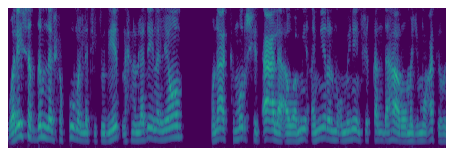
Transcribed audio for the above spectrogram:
وليست ضمن الحكومة التي تدير. نحن لدينا اليوم هناك مرشد أعلى أو أمير المؤمنين في قندهار ومجموعته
